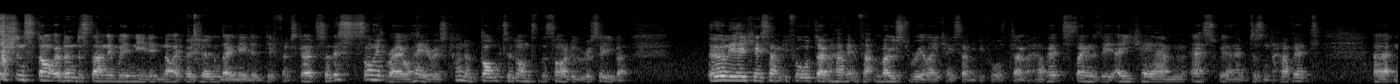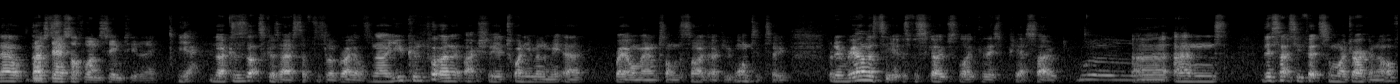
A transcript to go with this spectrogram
Russians started understanding we needed night vision, they needed different scopes. So this sight rail here is kind of bolted onto the side of the receiver. Early AK-74s don't have it, in fact most real AK-74s don't have it, same as the AKM-S we have doesn't have it. Uh, now Most that's, airsoft ones seem to though. yeah, no, because that's because airsoft does love rails. Now you can put an, actually a 20mm rail mount on the side there if you wanted to, but in reality it was for scopes like this PSO. Uh, and this actually fits on my Dragunov,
